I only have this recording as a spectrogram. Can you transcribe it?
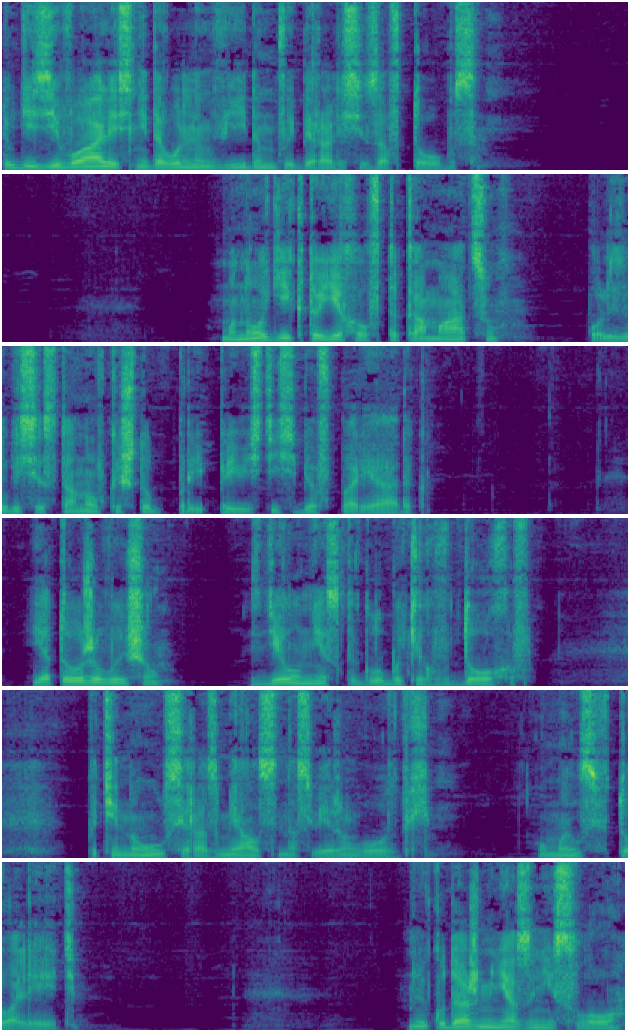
Люди зевали с недовольным видом, выбирались из автобуса. Многие, кто ехал в Такамацу, пользовались остановкой, чтобы при привести себя в порядок. Я тоже вышел, сделал несколько глубоких вдохов, потянулся, размялся на свежем воздухе, умылся в туалете. Ну и куда же меня занесло?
